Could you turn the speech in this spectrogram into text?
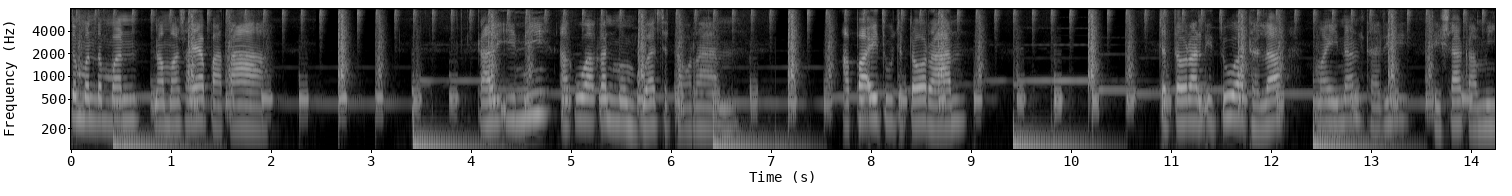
teman-teman, nama saya Pata. Kali ini aku akan membuat cetoran. Apa itu cetoran? Cetoran itu adalah mainan dari desa kami.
